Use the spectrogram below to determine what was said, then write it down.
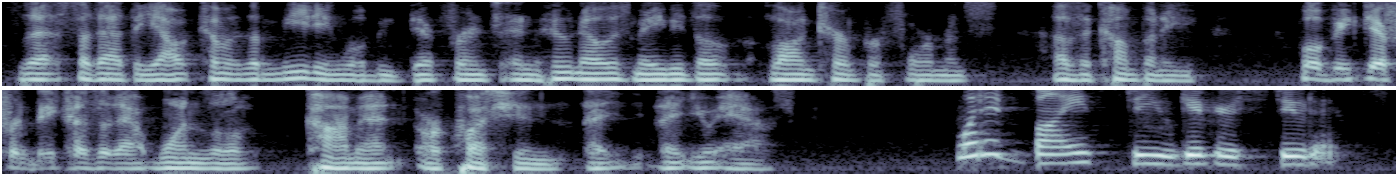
so that, so that the outcome of the meeting will be different. And who knows, maybe the long term performance of the company will be different because of that one little comment or question that, that you ask What advice do you give your students?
